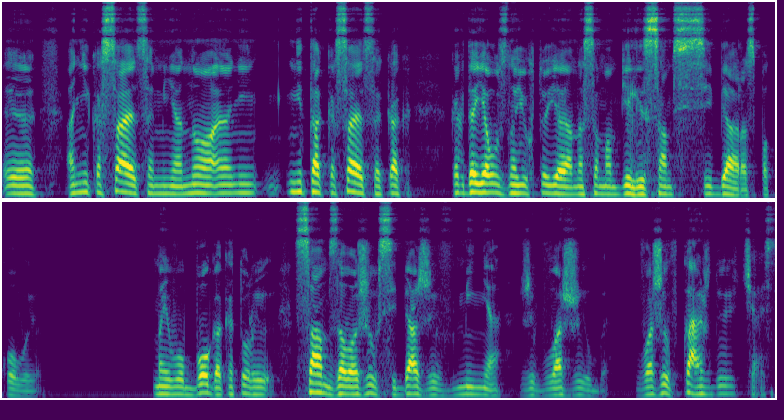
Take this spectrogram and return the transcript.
э, они касаются меня, но они не так касаются, как когда я узнаю, кто я на самом деле, сам себя распаковываю. Моего Бога, который сам заложил себя же в меня, же вложил бы, вложил в каждую часть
